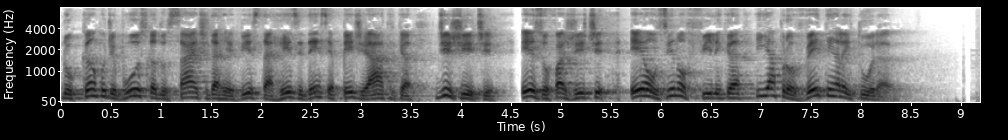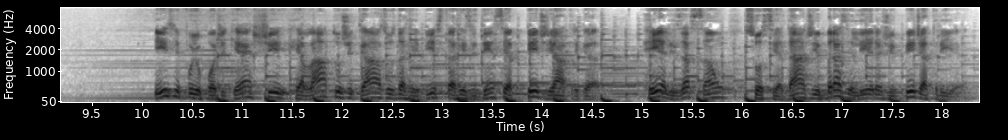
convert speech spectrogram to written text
No campo de busca do site da revista Residência Pediátrica, digite esofagite eosinofílica e aproveitem a leitura. Esse foi o podcast Relatos de Casos da revista Residência Pediátrica. Realização Sociedade Brasileira de Pediatria.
